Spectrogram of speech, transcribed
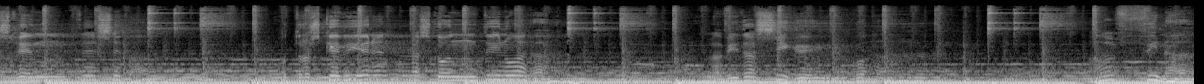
las gentes se van otros que vienen las continuarán. La vida sigue igual. Al final,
